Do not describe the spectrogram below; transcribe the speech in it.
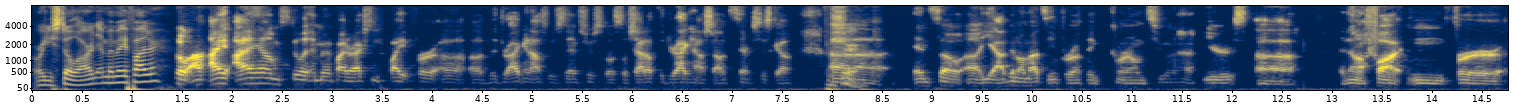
or you still are an MMA fighter? So I, I, am still an MMA fighter. I actually fight for uh, uh, the Dragon House of San Francisco. So shout out to the Dragon House. Shout out to San Francisco. For sure. Uh, and so uh, yeah, I've been on that team for I think around two and a half years. Uh, and then I fought in, for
